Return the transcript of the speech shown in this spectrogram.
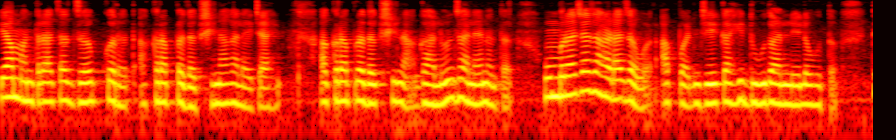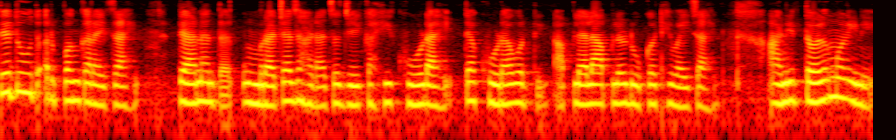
या मंत्राचा जप करत अकरा प्रदक्षिणा घालायच्या आहे अकरा प्रदक्षिणा घालून झाल्यानंतर उंबराच्या झाडाजवळ आपण जे काही दूध आणलेलं होतं ते दूध अर्पण करायचं आहे. त्यानंतर उंबराच्या झाडाचं जे काही खोड आहे त्या खोडावरती आपल्याला आपलं डोकं ठेवायचं आहे. आणि तळमळीने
